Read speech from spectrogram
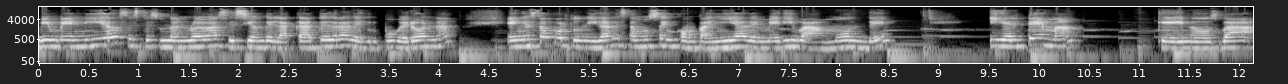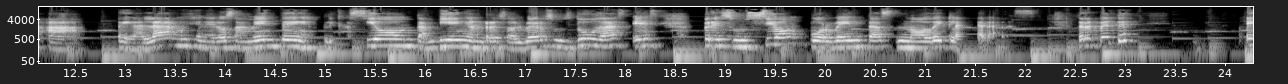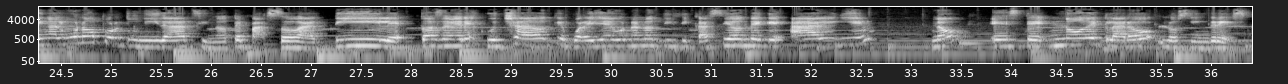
Bienvenidos, esta es una nueva sesión de la cátedra de Grupo Verona. En esta oportunidad estamos en compañía de Mary Bahamonde y el tema que nos va a regalar muy generosamente en explicación, también en resolver sus dudas, es presunción por ventas no declaradas. De repente, en alguna oportunidad, si no te pasó a ti, le, tú has de haber escuchado que por ahí llegó una notificación de que alguien, ¿no? Este, no declaró los ingresos,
